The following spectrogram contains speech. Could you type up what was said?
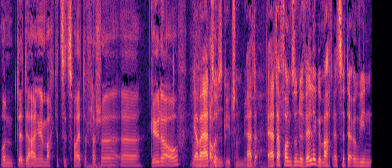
Und der Daniel macht jetzt die zweite Flasche äh, Gilde auf. ja, aber er hat, Aber so es ein, geht schon wieder. er, hat, er hat davon so eine Welle gemacht, als hätte er irgendwie einen,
